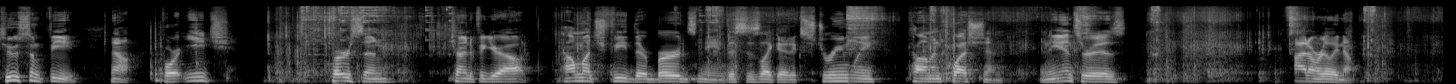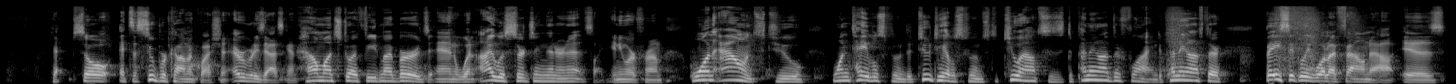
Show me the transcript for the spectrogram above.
to some feed. Now, for each person trying to figure out how much feed their birds need, this is like an extremely common question. And the answer is, I don't really know. Okay, so it's a super common question. Everybody's asking, how much do I feed my birds? And when I was searching the internet, it's like anywhere from one ounce to one tablespoon to two tablespoons to two ounces, depending on if they're flying, depending on if they're, basically what I found out is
